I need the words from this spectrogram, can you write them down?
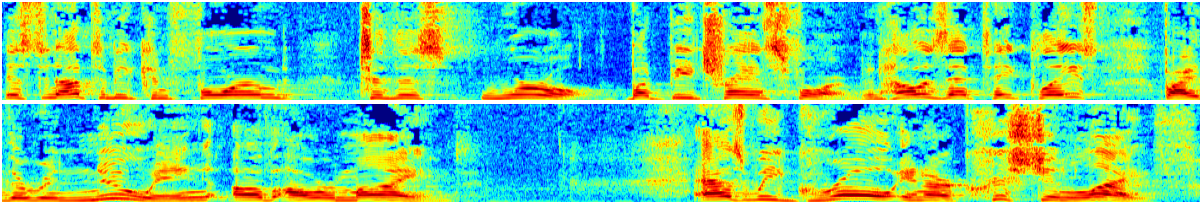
is to not to be conformed to this world, but be transformed. And how does that take place? By the renewing of our mind. As we grow in our Christian life,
